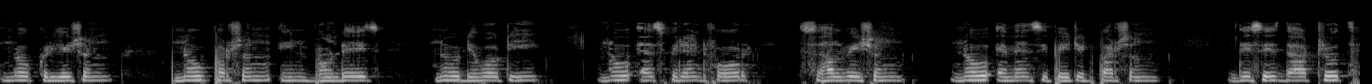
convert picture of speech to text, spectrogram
no creation, no person in bondage, no devotee, no aspirant for salvation, no emancipated person. This is the truth,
